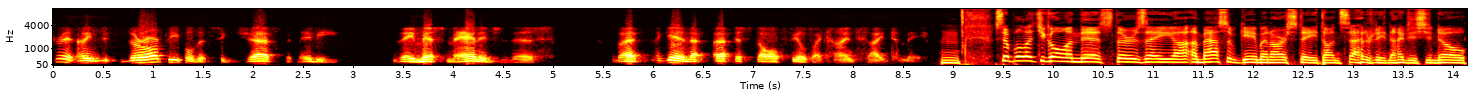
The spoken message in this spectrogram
Trent. I mean, there are people that suggest that maybe they mismanaged this but again, that, that just all feels like hindsight to me. Hmm. So we'll let you go on this. There's a uh, a massive game in our state on Saturday night, as you know,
